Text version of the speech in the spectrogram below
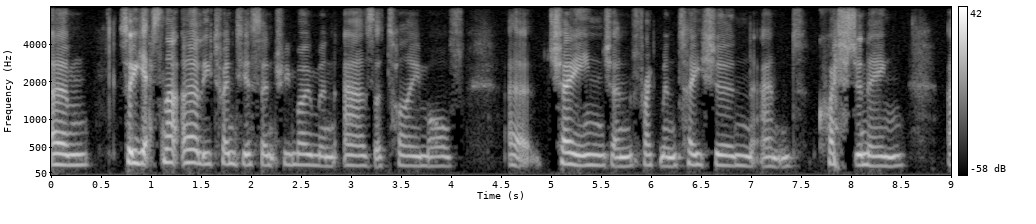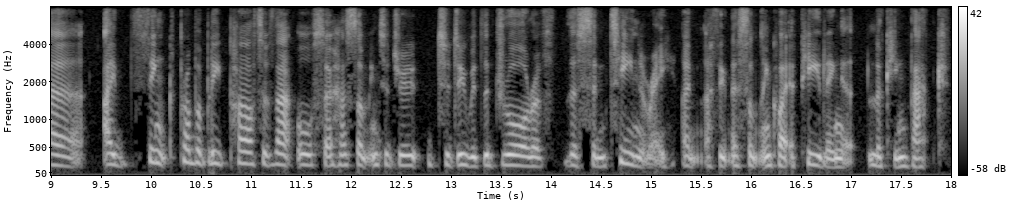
Um, so, yes, that early 20th century moment as a time of uh, change and fragmentation and questioning. Uh, I think probably part of that also has something to do to do with the draw of the centenary. I, I think there's something quite appealing at looking back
